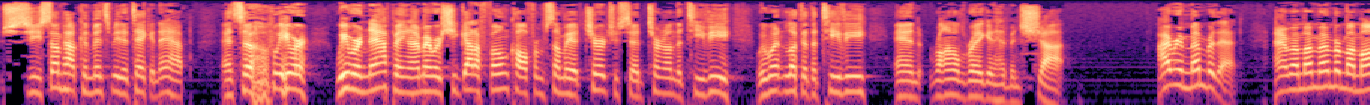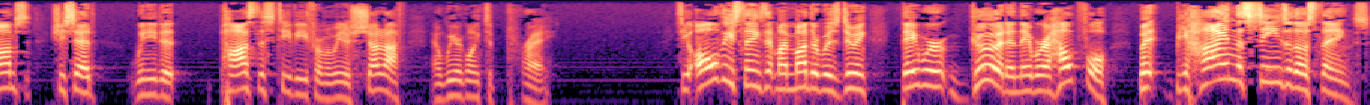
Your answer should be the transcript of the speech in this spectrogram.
she somehow convinced me to take a nap. And so we were we were napping, and I remember she got a phone call from somebody at church who said, "Turn on the TV." We went and looked at the TV, and Ronald Reagan had been shot. I remember that, and I remember my mom's. She said, "We need to pause this TV for a moment. We need to shut it off, and we are going to pray." See, all these things that my mother was doing, they were good and they were helpful. But behind the scenes of those things,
